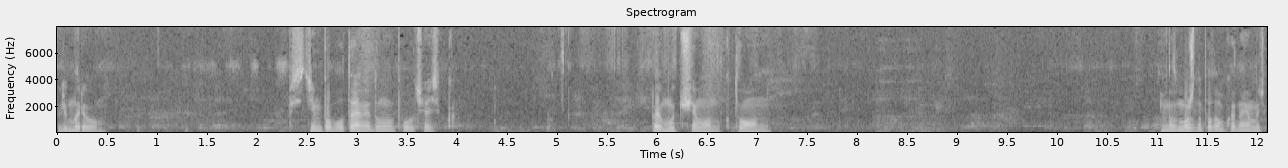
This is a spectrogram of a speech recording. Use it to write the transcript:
Лимаревым. Посидим, поболтаем, я думаю, полчасика. Пойму, чем он, кто он. Возможно, потом когда-нибудь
